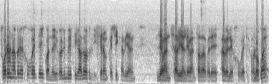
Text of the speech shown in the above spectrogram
fueron a ver el juguete y cuando llegó el investigador dijeron que sí que habían se habían levantado a ver, a ver el juguete. Con lo cual,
